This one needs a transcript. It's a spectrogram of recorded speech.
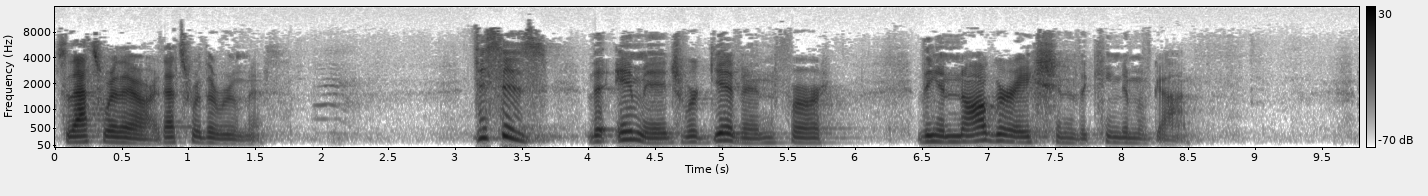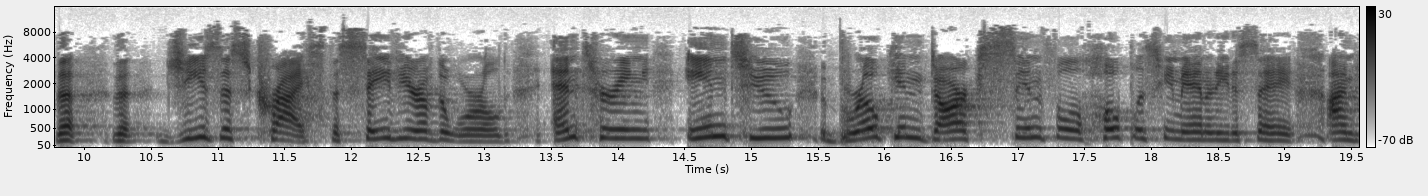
So that's where they are. That's where the room is. This is the image we're given for the inauguration of the kingdom of God. The, the Jesus Christ, the Savior of the world, entering into broken, dark, sinful, hopeless humanity to say, I'm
